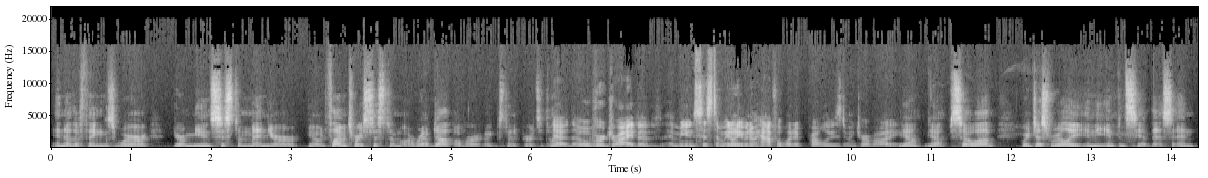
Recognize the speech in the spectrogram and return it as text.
and other things where your immune system and your you know inflammatory system are revved up over extended periods of time. Yeah, the overdrive of immune system. We don't even know half of what it probably is doing to our body. Yeah, yeah. So um, we're just really in the infancy of this. And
